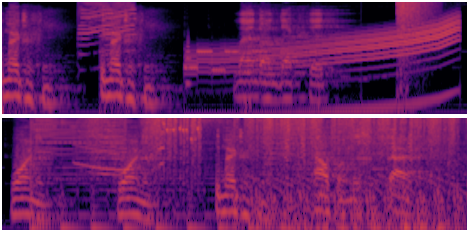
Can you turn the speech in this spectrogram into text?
Emergency. Emergency. Land on deck, Sid. Warning. Warning. Emergency. Alpha mission start.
